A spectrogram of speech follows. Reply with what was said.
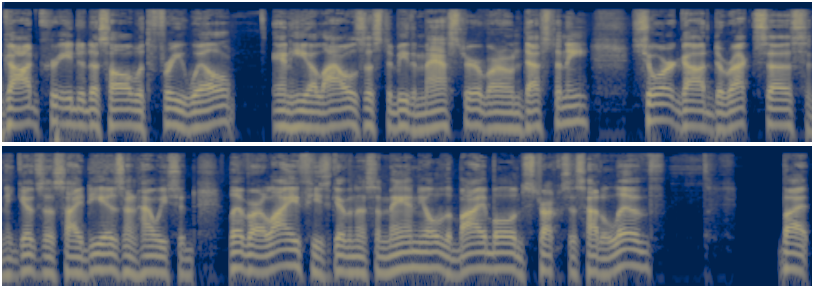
God created us all with free will and he allows us to be the master of our own destiny. Sure, God directs us and he gives us ideas on how we should live our life. He's given us a manual, the Bible instructs us how to live. But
